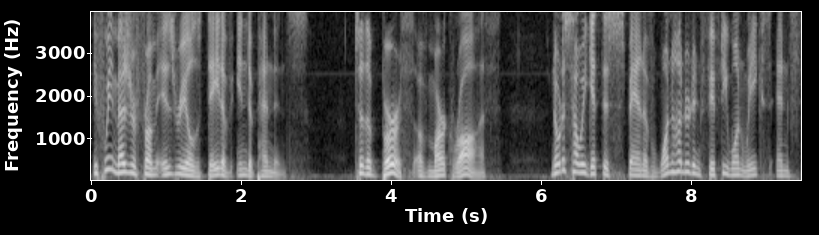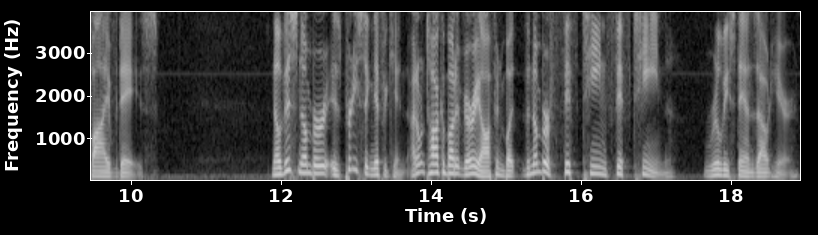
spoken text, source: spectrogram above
If we measure from Israel's date of independence to the birth of Mark Roth, notice how we get this span of 151 weeks and 5 days. Now, this number is pretty significant. I don't talk about it very often, but the number 1515 really stands out here.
